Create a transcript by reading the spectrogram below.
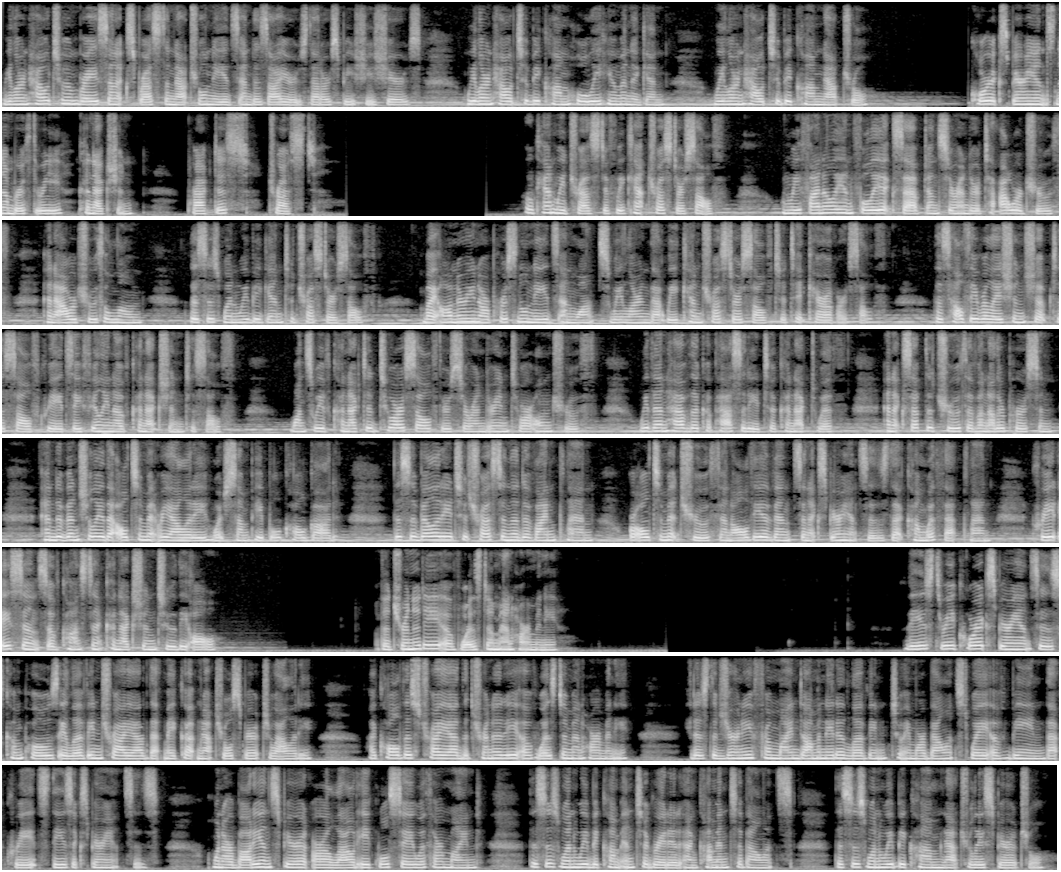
We learn how to embrace and express the natural needs and desires that our species shares. We learn how to become wholly human again. We learn how to become natural. Core experience number three connection, practice, trust. Who can we trust if we can't trust ourselves? When we finally and fully accept and surrender to our truth and our truth alone, this is when we begin to trust ourselves. By honoring our personal needs and wants, we learn that we can trust ourselves to take care of ourselves. This healthy relationship to self creates a feeling of connection to self. Once we've connected to ourself through surrendering to our own truth, we then have the capacity to connect with and accept the truth of another person and eventually the ultimate reality, which some people call God. This ability to trust in the divine plan or ultimate truth and all the events and experiences that come with that plan create a sense of constant connection to the All. The Trinity of Wisdom and Harmony. These three core experiences compose a living triad that make up natural spirituality. I call this triad the Trinity of Wisdom and Harmony. It is the journey from mind dominated living to a more balanced way of being that creates these experiences. When our body and spirit are allowed equal say with our mind, this is when we become integrated and come into balance. This is when we become naturally spiritual.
